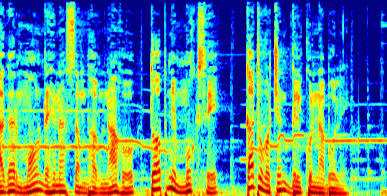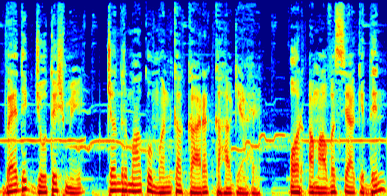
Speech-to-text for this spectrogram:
अगर मौन रहना संभव ना हो तो अपने मुख से कट वचन बिल्कुल न बोले। वैदिक ज्योतिष में चंद्रमा को मन का कारक कहा गया है और अमावस्या के दिन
